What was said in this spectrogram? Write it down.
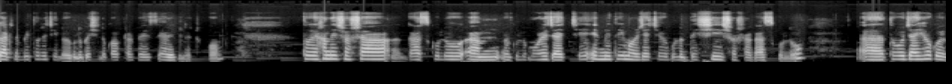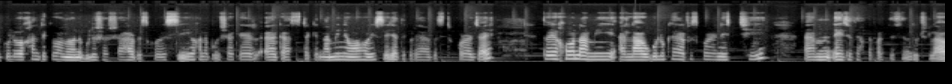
গার্ডেনের ভিতরে ছিল ওগুলো বেশি লোক অপটার হয়েছে আর এগুলো একটু কম। তো এখানে শসা গাছগুলো ওগুলো মরে যাচ্ছে। এমনিতেই মরে যাচ্ছে ওগুলো দেশি শসা গাছগুলো। তো যাই হোক, ওইগুলো ওখান থেকেও আমি অনেকগুলো শস্য হারভেস্ট করেছি। ওখানে পুঁইশাকের গাছটাকে নামিয়ে নেওয়া হয়েছে যাতে করে হারভেস্ট করা যায়। তো এখন আমি লাউগুলোকে হারভেস্ট করে নিচ্ছি। এই যে দেখতে পারতেছেন দুটো লাউ।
